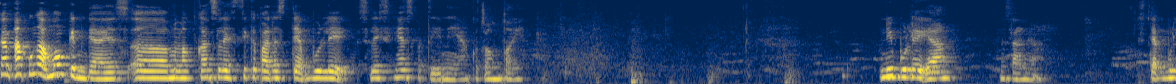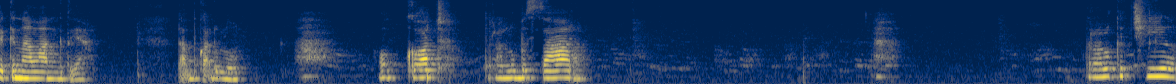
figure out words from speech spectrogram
Kan aku nggak mungkin guys uh, melakukan seleksi kepada setiap bule. Seleksinya seperti ini ya aku contohin. Ini bule ya misalnya. Setiap bule kenalan gitu ya. Tak buka dulu. Oh god terlalu besar. Terlalu kecil.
